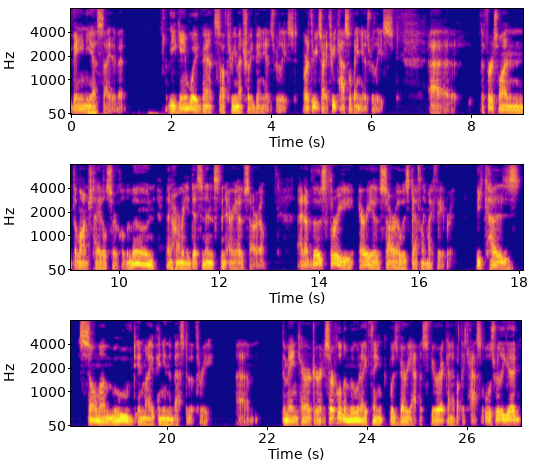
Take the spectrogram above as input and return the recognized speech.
Vania side of it, the Game Boy Advance saw three Metroidvanias released, or three, sorry, three Castlevanias released. Uh, the first one, the launch title, Circle of the Moon, then Harmony of Dissonance, then Aria of Sorrow. And of those three, Aria of Sorrow is definitely my favorite because Soma moved, in my opinion, the best of the three. Um, the main character, Circle of the Moon, I think, was very atmospheric, and I thought the castle was really good.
